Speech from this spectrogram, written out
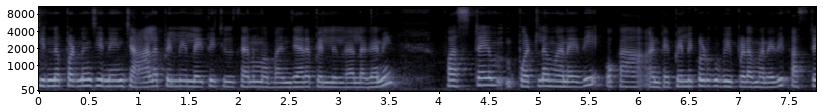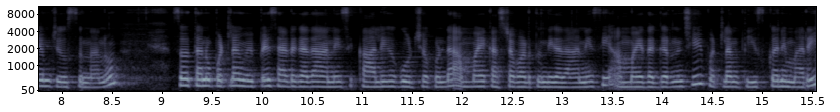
చిన్నప్పటి నుంచి నేను చాలా పెళ్ళిళ్ళు అయితే చూశాను మా బంజారా పెళ్ళిళ్ళలో కానీ ఫస్ట్ టైం పొట్లం అనేది ఒక అంటే పెళ్ళికొడుకు విప్పడం అనేది ఫస్ట్ టైం చూస్తున్నాను. సో తను పొట్లం విప్పేశాడు కదా అనేసి ఖాళీగా కూర్చోకుండా అమ్మాయి కష్టపడుతుంది కదా అనేసి అమ్మాయి దగ్గర నుంచి పొట్లం తీసుకొని మరీ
